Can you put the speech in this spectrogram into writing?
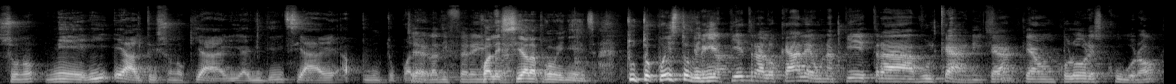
sono neri e altri sono chiari, a evidenziare appunto qual cioè, quale sia la provenienza. Tutto questo veniva... La pietra locale è una pietra vulcanica sì. che ha un colore scuro,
